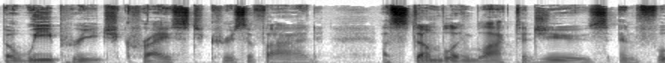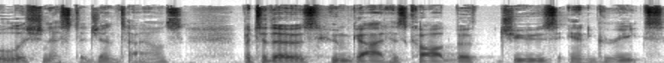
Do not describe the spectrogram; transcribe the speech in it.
but we preach Christ crucified, a stumbling block to Jews and foolishness to Gentiles. But to those whom God has called, both Jews and Greeks,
